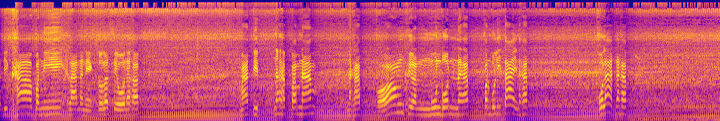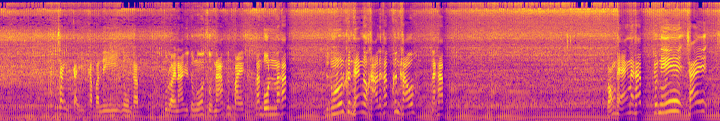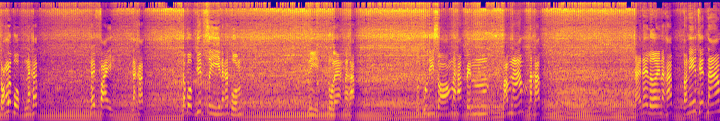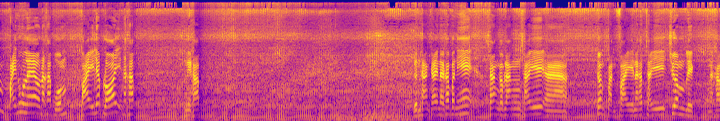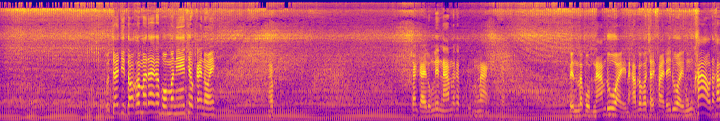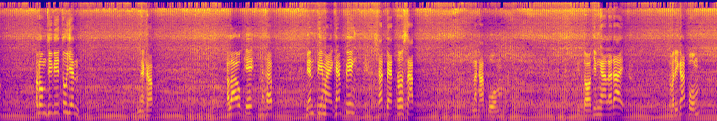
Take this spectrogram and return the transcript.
สวัสดีครับวันนี้ร้านอเนกโซลาร์เซลล์นะครับ มาติดนะครับปั๊มน้ำนะครับ ของเขื่อนมูลบนนะครับคอนบุรีใต้นะครับ โคราชนะครับ ช่างไก่ครับวันนี้นู่นครับตู้ลอยน้ำอยู่ตรงนู้นสูบน้ำขึ้นไปด้านบนนะครับ อยู่ตรงนู้นขึ้นแทงขาวๆเลยครับ ขึ้นเขานะครับสองแผงนะครับจุดนี้ใช้สองระบบนะครับ ใช้ไฟนะครับ ระบบ 24 นะครับผม นี่ตัวแรกนะครับ ตัวที่สองนะครับ เป็นปั๊มน้ำนะครับ ใช้ได้เลยนะครับ ตอนนี้เทสน้ำไปนู่นแล้วนะครับ ผมไปเรียบร้อยนะครับ นี่ครับ เดินทางไกลนะครับวันนี้ช่างกำลังใช้เครื่องปั่นไฟนะครับ ใช้เชื่อมเหล็กนะครับ สนใจติดต่อเข้ามาได้ครับผมวันนี้เที่ยวไกลหน่อยครับช่างไก่ลงเล่นน้ำแล้วครับอยู่ข้างล่างครับ เป็นระบบน้ำด้วยนะครับ แล้วก็ใช้ไฟได้ด้วยหุงข้าวนะครับพัดลมทีวีตู้เย็นนะครับคาราโอเกะนะครับเมียนปีใหม่แคมปิ้งชาร์จแบตโทรศัพท์นะครับผม ติดต่อทีมงานแล้วได้ สวัสดีครับผม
